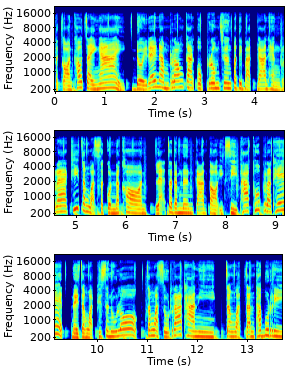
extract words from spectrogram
ตรกรเข้าใจง่าย โดยได้นำร่องการอบรมเชิงปฏิบัติการแห่งแรกที่จังหวัดสกลนคร และจะดำเนินการต่ออีก 4 ภาคทั่วประเทศ ในจังหวัดพิษณุโลก จังหวัดสุราษฎร์ธานี จังหวัดจันทบุรี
